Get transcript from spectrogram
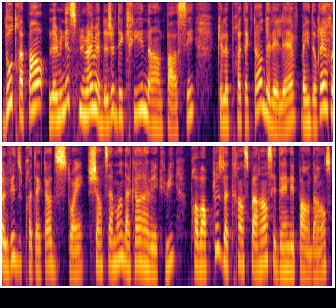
D'autre part, le ministre lui-même a déjà décrit dans le passé que le protecteur de l'élève, ben, il devrait relever du protecteur du citoyen. Je suis entièrement d'accord avec lui pour avoir plus de transparence et d'indépendance.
